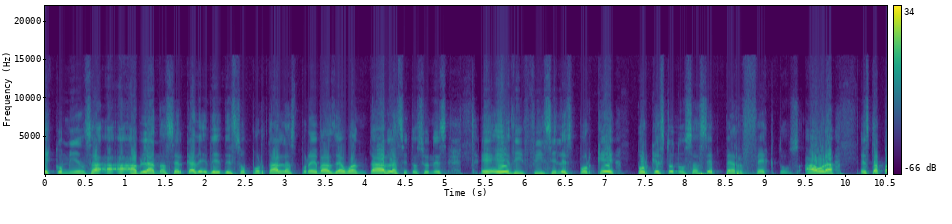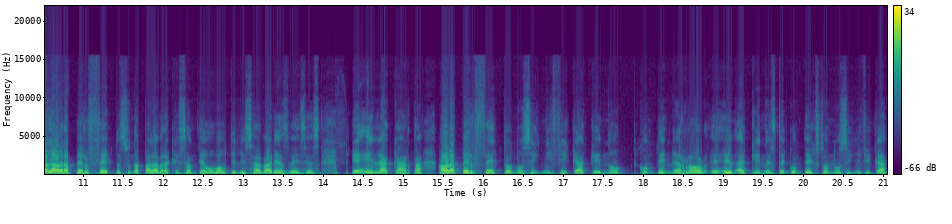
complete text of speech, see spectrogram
eh, comienza hablando acerca de, soportar las pruebas, de aguantar las situaciones eh, eh, difíciles. ¿Por qué? Porque esto nos hace perfectos. Ahora, esta palabra perfecto es una palabra que Santiago va a utilizar varias veces eh, en la carta. Ahora, perfecto no significa que no contenga error. Eh, eh, aquí en este contexto no significa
